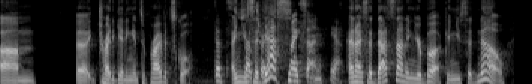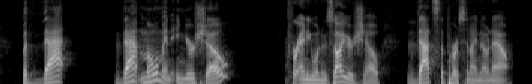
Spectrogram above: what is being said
um, uh, try to getting into private school. That's And you that's said right. yes. My son, yeah. And I said, that's not in your book. And you said, no. But that that moment in your show, for anyone who saw your show, that's the person I know now.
